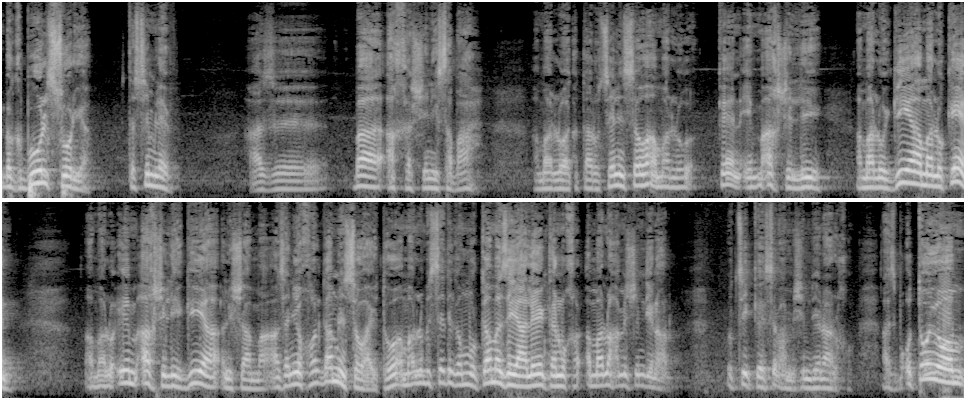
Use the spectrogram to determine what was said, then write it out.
בגבול סוריה. תשים לב. אז uh, בא אח השני סבח, אמר לו, אתה רוצה לנסוע? אמר לו, כן, אם אח שלי, אמר לו, הגיע? אמר לו, כן. אמר לו, אם אח שלי הגיע לשם, אז אני יכול גם לנסוע איתו. אמר לו, בסדר גמור, כמה זה יעלה? אמר לו, חמישים דינר. הוציא כסף, חמישים דינר הלכו. אז באותו יום,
